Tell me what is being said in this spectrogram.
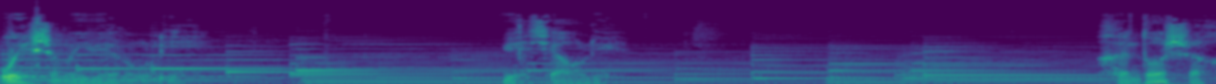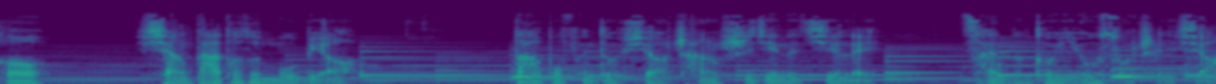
为什么越努力越焦虑？很多时候，想达到的目标，大部分都需要长时间的积累才能够有所成效，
